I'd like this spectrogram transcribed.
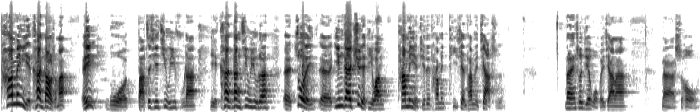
他们也看到什么？哎，我把这些旧衣服呢，也看让旧衣服呢，呃，做了呃应该去的地方，他们也觉得他们体现他们的价值。那年春节我回家啦，那时候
